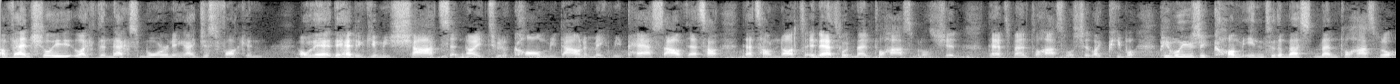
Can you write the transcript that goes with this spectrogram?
eventually, like the next morning, I just fucking oh they, they had to give me shots at night too to calm me down and make me pass out. That's how that's how nuts and that's what mental hospital shit. That's mental hospital shit. Like people people usually come into the mess, mental hospital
